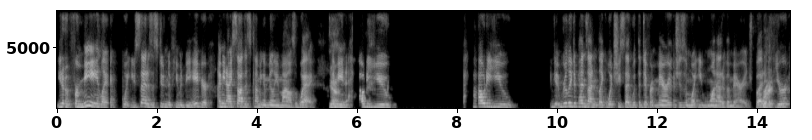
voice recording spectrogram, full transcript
you know, for me, like what you said as a student of human behavior, I mean, I saw this coming a million miles away. Yeah. I mean, how do you, how do you, it really depends on like what she said with the different marriages and what you want out of a marriage. But Right. if you're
